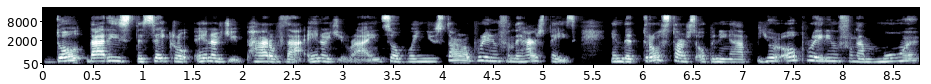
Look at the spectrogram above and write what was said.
Though that is the sacral energy, part of that energy, right? So when you start operating from the heart space and the throat starts opening up, you're operating from a more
